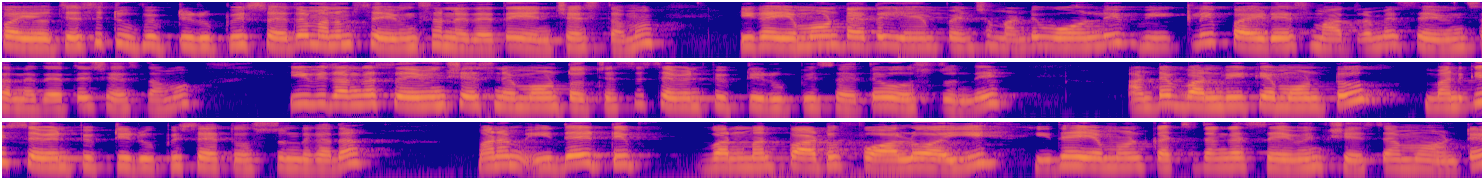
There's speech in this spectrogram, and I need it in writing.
ఫైవ్ వచ్చేసి టూ ఫిఫ్టీ రూపీస్ అయితే మనం సేవింగ్స్ అనేది అయితే ఏం చేస్తాము. ఇక అమౌంట్ అయితే ఏం పెంచమండి? ఓన్లీ వీక్లీ ఫైవ్ డేస్ మాత్రమే సేవింగ్స్ అనేది అయితే చేస్తాము. ఈ విధంగా సేవింగ్స్ చేసిన అమౌంట్ వచ్చేసి సెవెన్ ఫిఫ్టీ రూపీస్ అయితే వస్తుంది. అంటే వన్ వీక్ అమౌంట్ మనకి సెవెన్ ఫిఫ్టీ రూపీస్ అయితే వస్తుంది కదా. మనం ఇదే టిప్ వన్ మంత్ పాటు ఫాలో అయ్యి ఇదే అమౌంట్ ఖచ్చితంగా సేవింగ్స్ చేసాము అంటే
